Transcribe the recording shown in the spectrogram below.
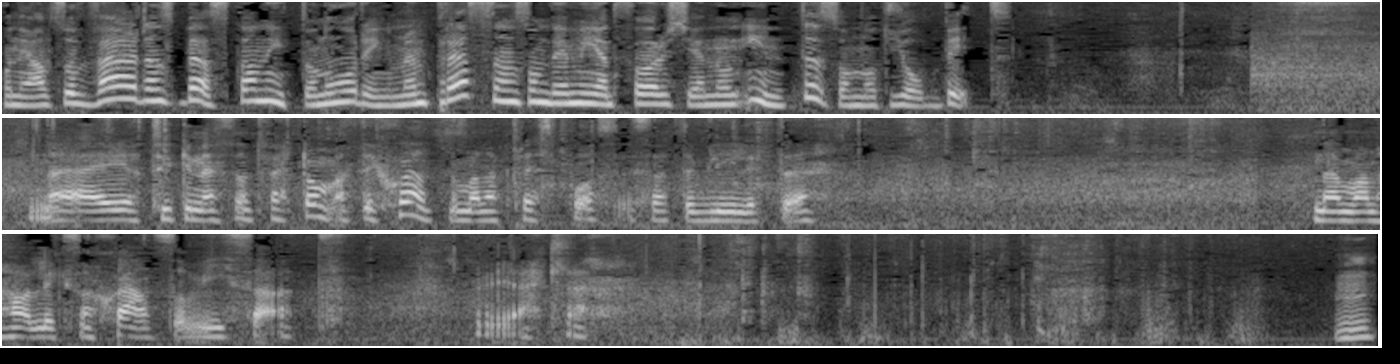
Hon är alltså världens bästa 19-åring men pressen som det medför känner hon inte som något jobbigt. Nej, jag tycker nästan tvärtom att det är skönt när man har press på sig så att det blir lite... När man har liksom chans att visa att nu jäklar. Mm.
